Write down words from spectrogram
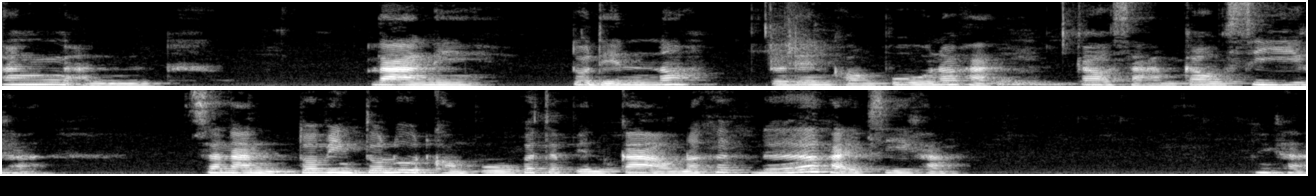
ทั้งอันลางนี่ตัวเด่นเนาะตัวเด่นของปูเนาะค่ะ9394ค่ะฉะนั้นตัววิ่งตัวลูดของปูก็จะเป็น9เนาะค่ะเด้อค่ะ FC ค่ะนี่ค่ะ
